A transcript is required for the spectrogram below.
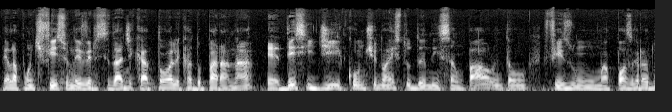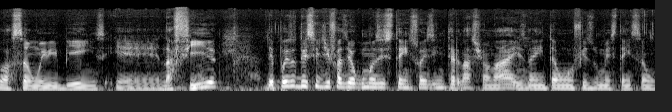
pela Pontifícia Universidade Católica do Paraná. É, decidi continuar estudando em São Paulo, então fiz uma pós-graduação, um MBA em- é, na FIA. Depois eu decidi fazer algumas extensões internacionais, né? Então eu fiz uma extensão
